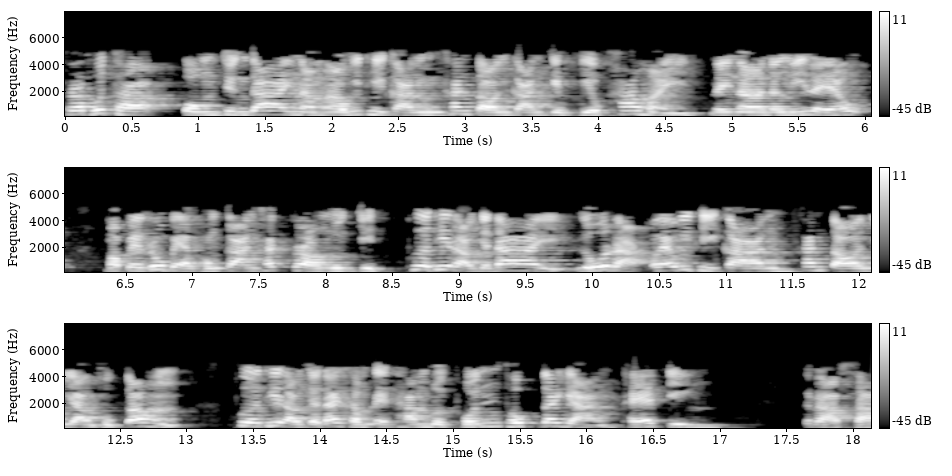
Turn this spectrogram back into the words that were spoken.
พระพุทธองค์จึงได้นำเอาวิธีการขั้นตอนการเก็บเกี่ยวข้าวใหม่ในนาดังนี้แล้ว มาเป็นรูปแบบของการคัดกรองดวงจิต เพื่อที่เราจะได้รู้หลักและวิธีการขั้นตอนอย่างถูกต้อง เพื่อที่เราจะได้สำเร็จทำหลุดพ้นทุกข์ได้อย่างแท้จริง กราบสา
